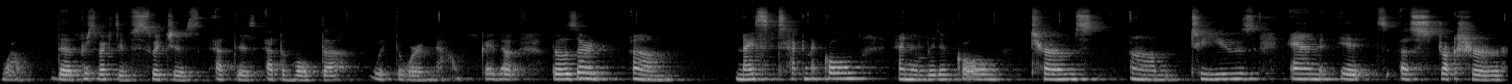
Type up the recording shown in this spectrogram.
well, the perspective switches at this at the volta with the word now. Okay, the, those are um, nice technical analytical terms um, to use, and it's a structure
